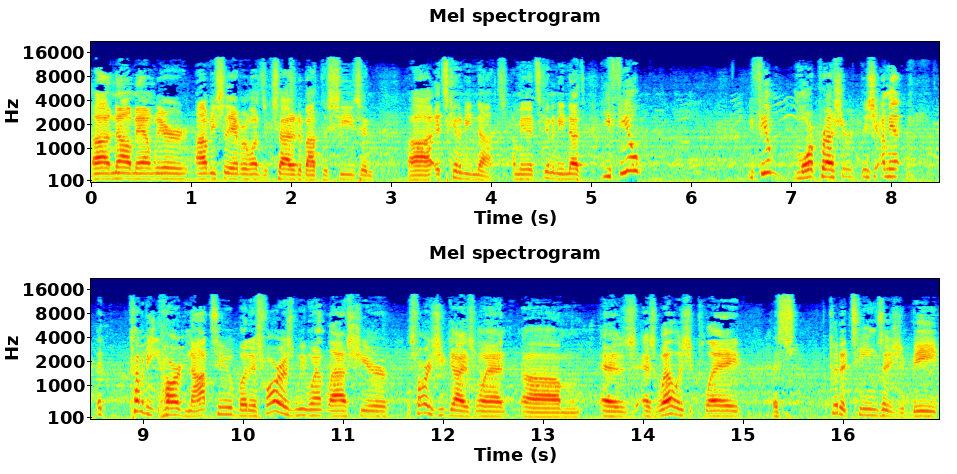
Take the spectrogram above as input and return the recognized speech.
Uh, no, man, we're obviously everyone's excited about the season. Uh, it's going to be nuts. I mean, it's going to be nuts. You feel you feel more pressure this year. I mean, kind of be hard not to, but as far as we went last year, as far as you guys went, um, as as well as you played, as good at teams as you beat,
